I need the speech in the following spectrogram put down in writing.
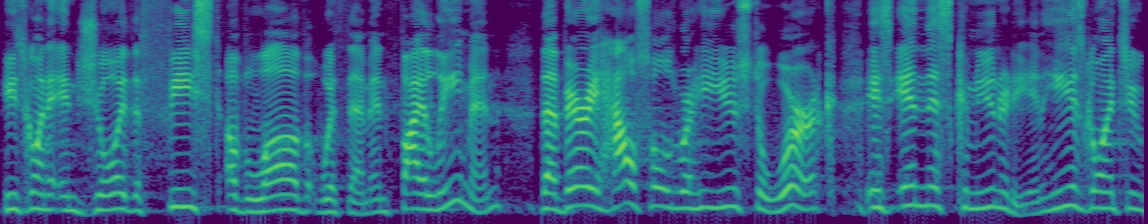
he's going to enjoy the feast of love with them. And Philemon, that very household where he used to work, is in this community. And he is going to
